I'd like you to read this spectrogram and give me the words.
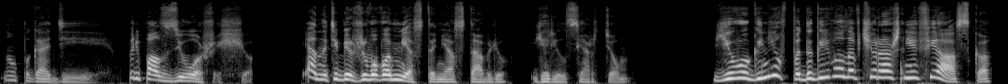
Ну, погоди, приползешь еще. Я на тебе живого места не оставлю, — ярился Артем. Его гнев подогревала вчерашняя фиаско,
